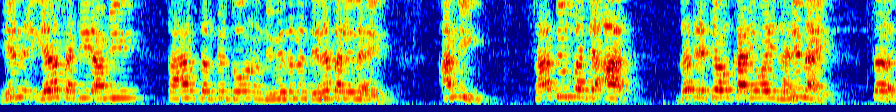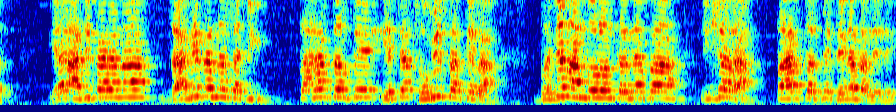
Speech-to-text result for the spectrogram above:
हे यासाठी आम्ही प्रहारतर्फे दोन निवेदनं देण्यात आलेले आहेत. आणि सात दिवसाच्या आत जर याच्यावर कार्यवाही झाली नाही तर या अधिकाऱ्यांना जागे करण्यासाठी प्रहारतर्फे येत्या सव्वीस तारखेला भजन आंदोलन करण्याचा इशारा प्रहारतर्फे देण्यात आलेला आहे.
